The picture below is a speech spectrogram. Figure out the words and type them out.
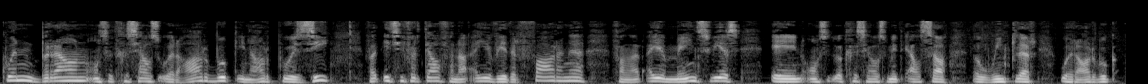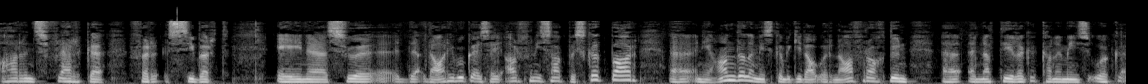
Quinn Brown, ons het gesels oor haar boek en haar poësie wat ietsie vertel van haar eie wedervarings, van haar eie menswees. En ons het ook gesels met Elsa Winkler oor haar boek Arendsvlerke vir Siebert. En uh, so uh, daardie boeke is uit aard van die saak beskikbaar uh, in die handel en mense kan 'n bietjie daaroor navraag doen. Uh, en natuurlik kan 'n mens ook uh,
